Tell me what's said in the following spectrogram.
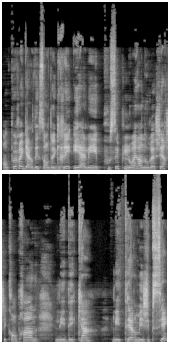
on peut regarder son degré et aller pousser plus loin dans nos recherches et comprendre les décans, les termes égyptiens.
